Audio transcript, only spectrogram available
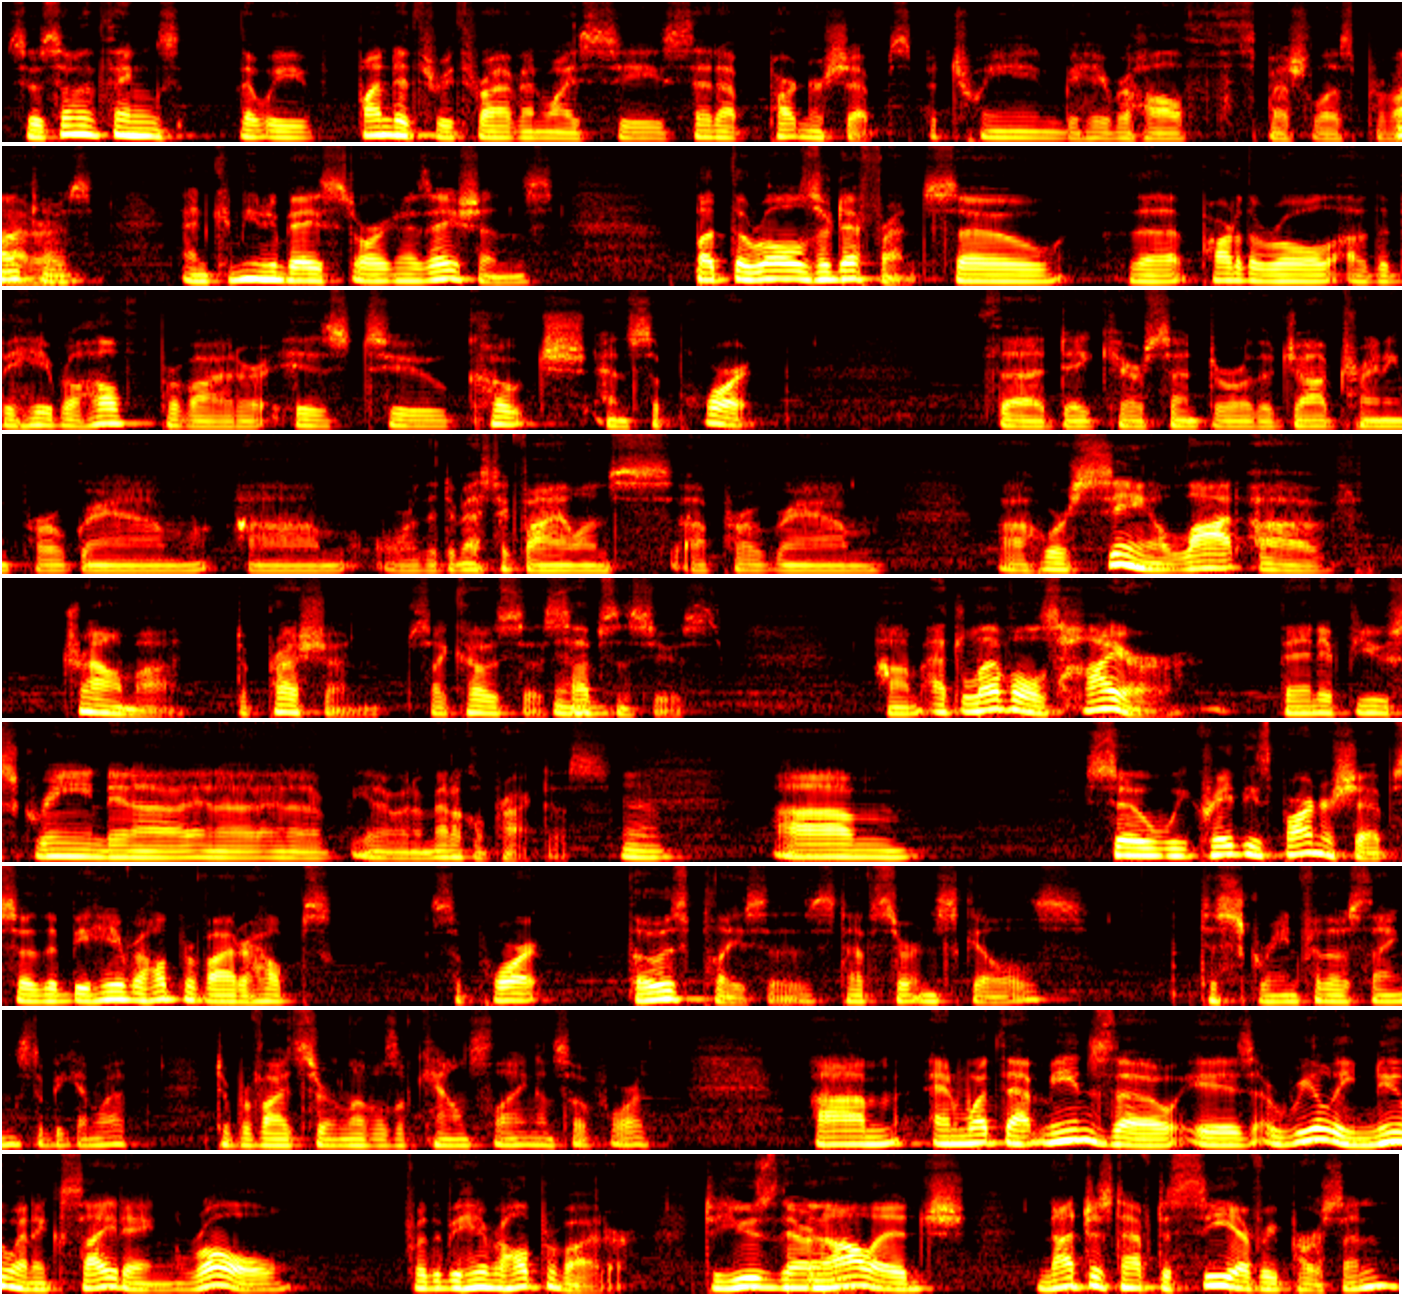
so some of the things that we've funded through Thrive NYC set up partnerships between behavioral health specialist providers and community-based organizations, but the roles are different. So the part of the role of the behavioral health provider is to coach and support the daycare center or the job training program um, or the domestic violence uh, program uh, who are seeing a lot of trauma, depression, psychosis, substance use um, at levels higher than if you screened in a in a in a you know in a medical practice. Yeah. So we create these partnerships so the behavioral health provider helps support those places to have certain skills to screen for those things to begin with, to provide certain levels of counseling and so forth. Um, and what that means, though, is a really new and exciting role for the behavioral health provider to use their Yeah. knowledge, not just have to see every person,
